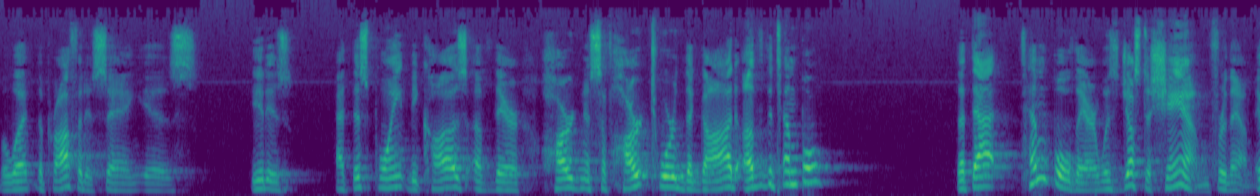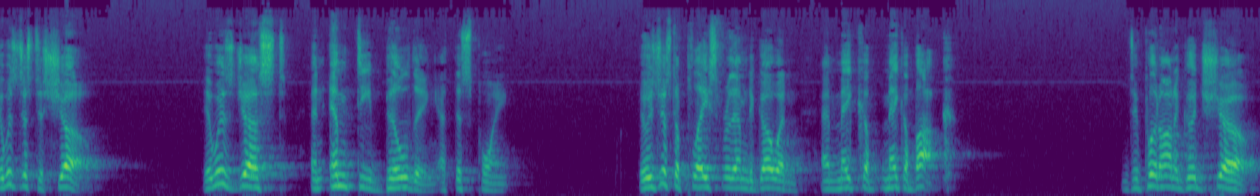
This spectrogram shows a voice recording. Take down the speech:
But what the prophet is saying is it is at this point, because of their hardness of heart toward the God of the temple, that that temple there was just a sham for them. It was just a show. It was just an empty building at this point. It was just a place for them to go and, and make, a, make a buck to put on a good show.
